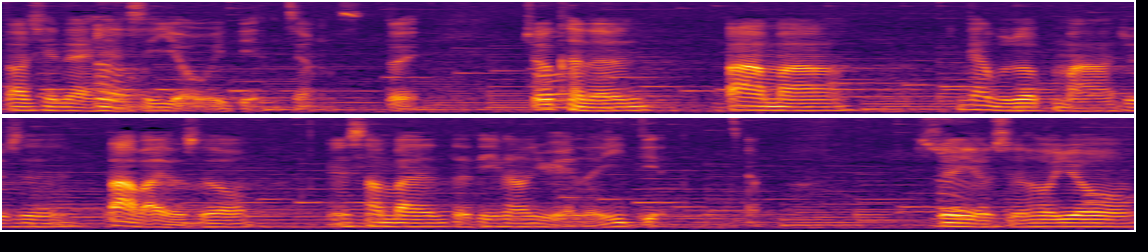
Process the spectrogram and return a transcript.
到现在还是有一点这样子。对，就可能爸妈，应该不是说妈，就是爸爸有时候因为上班的地方远了一点，这样，所以有时候又，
